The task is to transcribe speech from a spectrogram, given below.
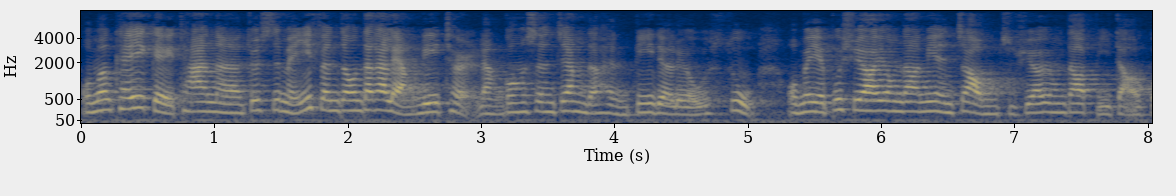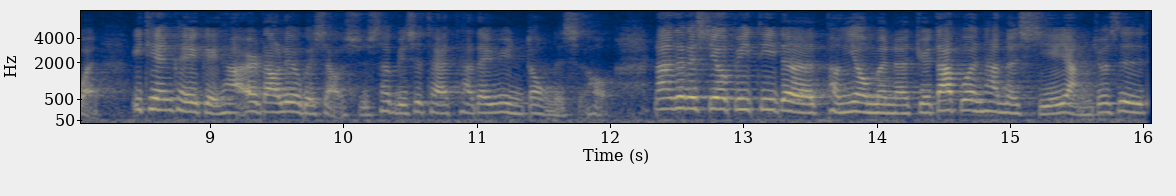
我们可以给他呢，就是每一分钟大概两 liter 两公升这样的很低的流速。我们也不需要用到面罩，我们只需要用到鼻导管。一天可以给他二到六个小时，特别是在他在运动的时候。那这个 COPD 的朋友们呢，绝大部分他们的血氧就是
